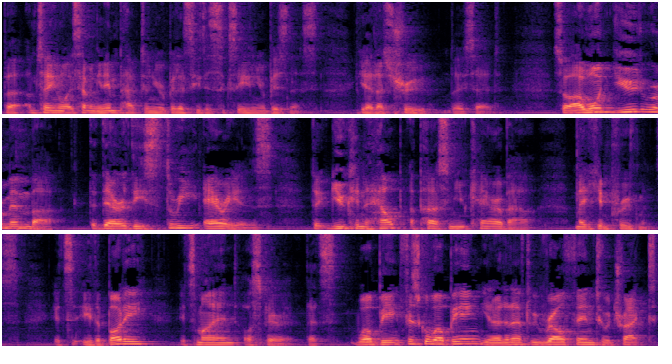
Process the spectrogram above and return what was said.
But I'm telling you what, it's having an impact on your ability to succeed in your business. Yeah, that's true. They said. So I want you to remember that there are these three areas that you can help a person you care about make improvements. It's either body, it's mind, or spirit. That's well being, physical well being. You know, they don't have to be real thin to attract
